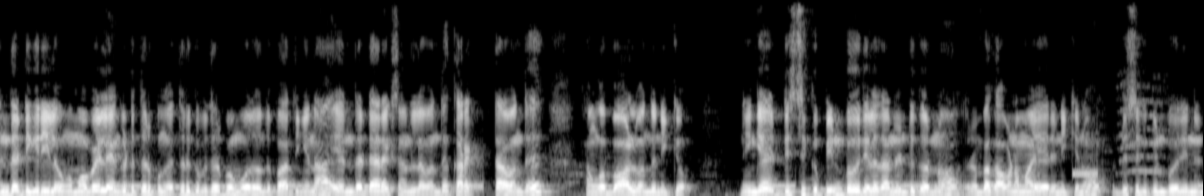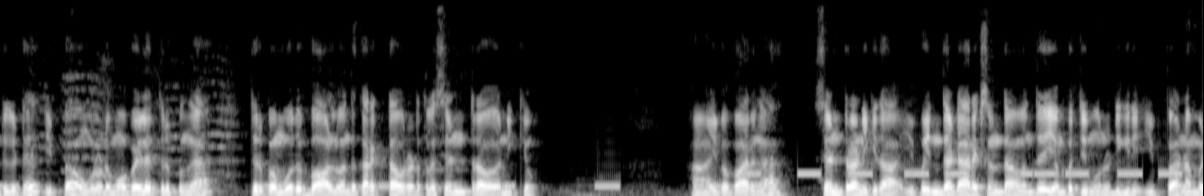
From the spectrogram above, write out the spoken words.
எந்த டிகிரியில் உங்கள் மொபைலில் எங்கிட்ட திருப்புங்க. திருப்பு திருப்பும் போது வந்து பார்த்தீங்கன்னா எந்த டைரெக்ஷனில் வந்து கரெக்டாக வந்து அவங்க பால் வந்து நிற்கும் நீங்கள் டிஸ்ஸுக்கு பின்பகுதியில் தான் நின்றுக்கணும் ரொம்ப கவனமாக ஏறி நிற்கணும் டிஸ்ஸுக்கு பின்பகுதி நின்றுக்கிட்டு இப்போ உங்களோட மொபைலை திருப்புங்க. திருப்பும் போது பால் வந்து கரெக்டாக ஒரு இடத்துல சென்டராக நிற்கும் இப்போ பாருங்கள் சென்டராக நிற்கிதா இப்போ இந்த டைரெக்ஷன் தான் வந்து எண்பத்தி மூணு டிகிரி இப்போ நம்ம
